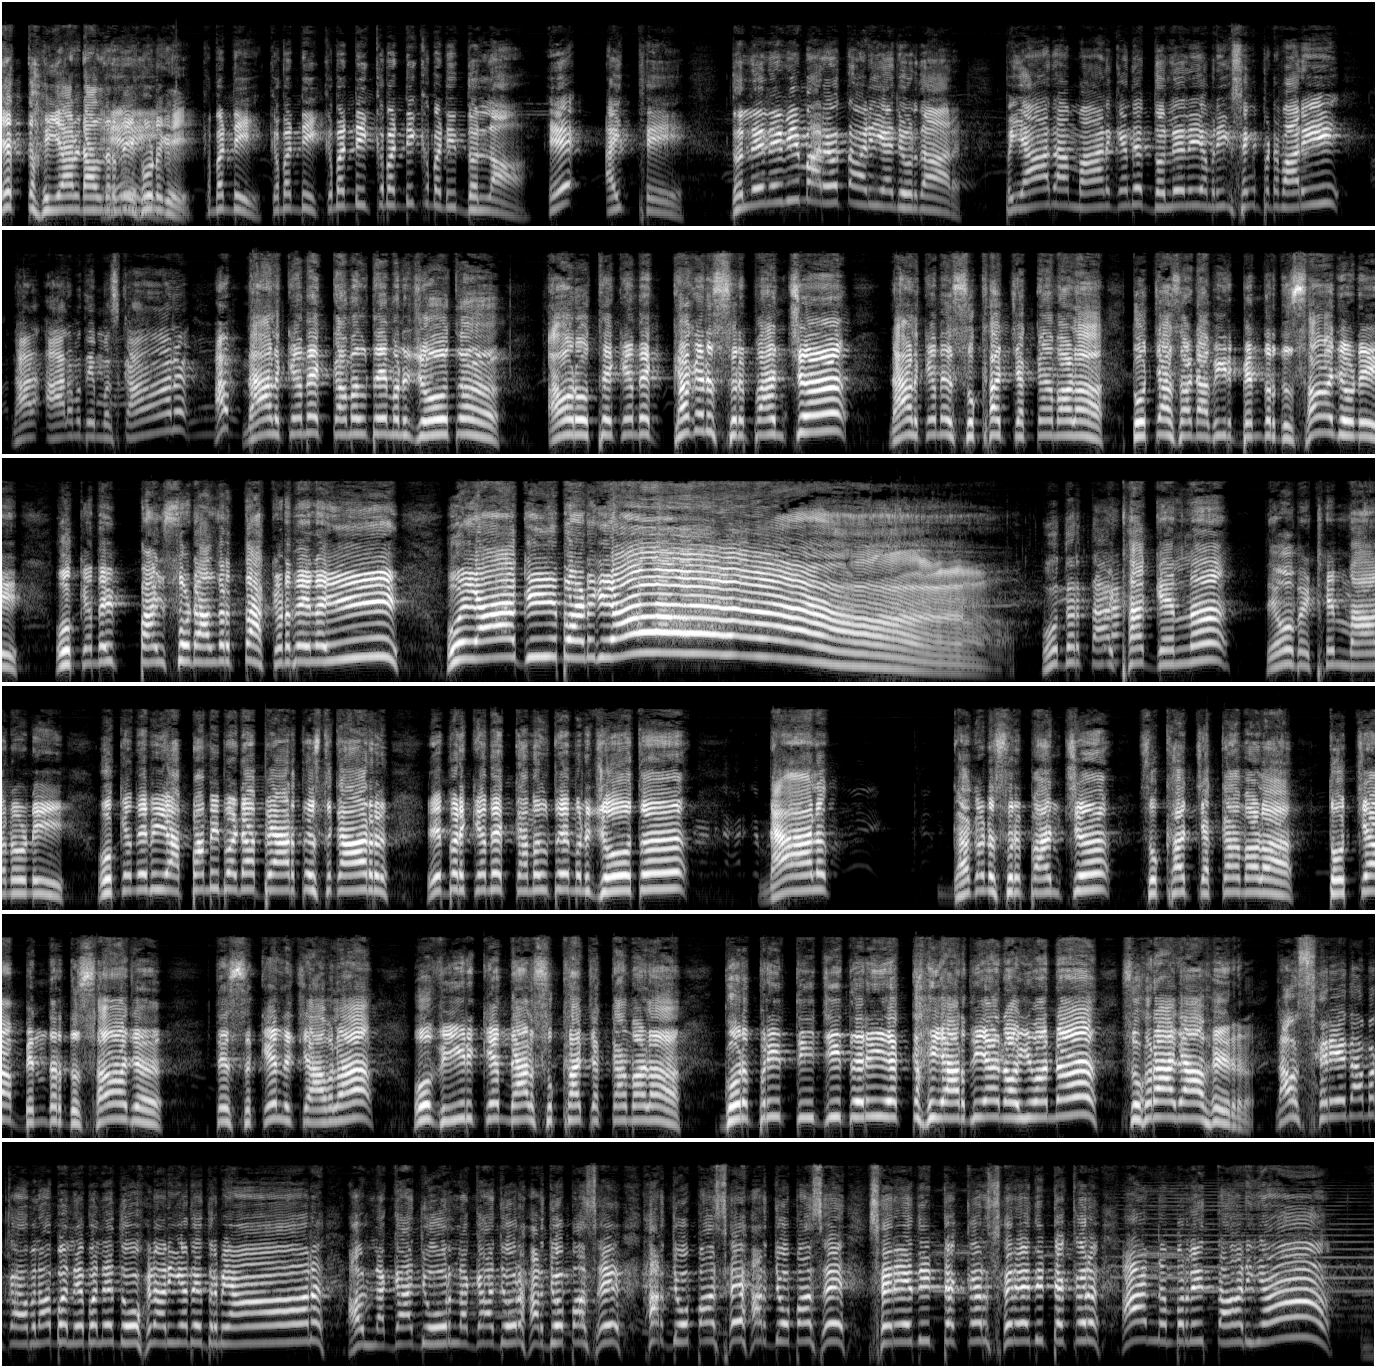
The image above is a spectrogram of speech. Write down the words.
1000 ਡਾਲਰ ਦੇ ਹੋਣਗੇ। ਕਬੱਡੀ ਕਬੱਡੀ ਕਬੱਡੀ ਕਬੱਡੀ ਕਬੱਡੀ ਦੁੱਲਾ। ਏ ਇੱਥੇ। ਦੁੱਲੇ ਨੇ ਵੀ ਮਾਰਿਓ ਤਾੜੀਆਂ ਜ਼ੋਰਦਾਰ। 50 ਦਾ ਮਾਣ ਕਹਿੰਦੇ ਦੁੱਲੇ ਲਈ ਅਮਰੀਕ ਸਿੰਘ ਪਟਵਾਰੀ ਨਾਲ ਆਲਮ ਤੇ ਮੁਸਕਾਨ ਨਾਲ ਕਹਿੰਦੇ ਕਮਲ ਤੇ ਮਨਜੋਤ ਔਰ ਉੱਥੇ ਕਹਿੰਦੇ ਗਗਨ ਸਰਪੰਚ ਨਾਲ ਕਹਿੰਦੇ ਸੁੱਖਾ ਚੱਕਾਂ ਵਾਲਾ ਤੋਚਾ ਸਾਡਾ ਵੀਰ ਬਿੰਦਰ ਦੁਸਾਂਝ ਹੋਣੀ ਉਹ ਕਹਿੰਦੇ ਵੀ 500 ਡਾਲਰ ਧਾਕੜ ਦੇ ਲਈ ਓਏ ਆ ਕੀ ਬਣ ਗਿਆ? ਉਧਰ ਤਾਰਾ ਬੈਠਾ ਗਿੱਲ ਤੇ ਉਹ ਬੈਠੇ ਮਾਨ ਹੋਣੀ ਉਹ ਕਹਿੰਦੇ ਵੀ ਆਪਾਂ ਵੀ ਬੜਾ ਪਿਆਰ ਤੇ ਸਤਿਕਾਰ ਇਹ ਪਰ ਕਹਿੰਦੇ ਕਮਲ ਤੇ ਮਨਜੋਤ ਨਾਲ ਗਗਨ ਸਰਪੰਚ ਸੁੱਖਾ ਚੱਕਾਂ ਵਾਲਾ ਤੋਚਾ ਬਿੰਦਰ ਦੁਸਾਂਝ ਤੇ ਸਕਿੱਲ ਚਾਵਲਾ ਉਹ ਵੀਰ ਕੇ ਨਾਲ ਸੁੱਖਾ ਚੱਕਾਂ ਵਾਲਾ। ਗੁਰਪ੍ਰੀਤ ਤੀਜੀ ਤੇਰੀ 1000 ਦੀਆਂ ਨੌਜਵਾਨਾਂ ਸੁਖਰਾਜ ਆ ਫਿਰ। ਲਓ ਸਿਰੇ ਦਾ ਮੁਕਾਬਲਾ ਬੱਲੇ ਬੱਲੇ ਦੋ ਖਿਡਾਰੀਆਂ ਦੇ ਦਰਮਿਆਨ। ਆਓ ਲੱਗਾ ਜ਼ੋਰ ਲੱਗਾ ਜ਼ੋਰ ਹਟ ਜੋ ਪਾਸੇ ਹਟ ਜੋ ਪਾਸੇ ਹਟ ਜੋ ਪਾਸੇ। ਸਿਰੇ ਦੀ ਟੱਕਰ ਸਿਰੇ ਦੀ ਟੱਕਰ। ਆ ਨੰਬਰ ਲਈ ਤਾੜੀਆਂ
